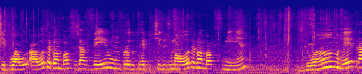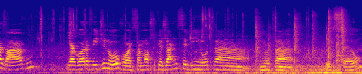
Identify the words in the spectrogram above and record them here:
Tipo, a, a outra Glambox já veio um produto repetido de uma outra Glambox minha. Do ano retrasado. E agora veio de novo, ó, essa amostra que eu já recebi em outra, em outra edição.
